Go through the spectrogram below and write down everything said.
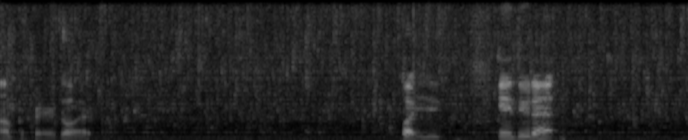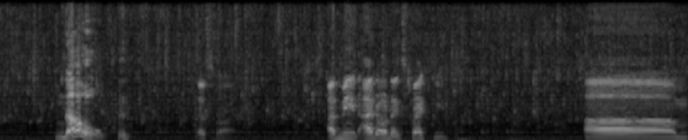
I'm prepared. Go ahead. What? You can't do that? No. That's fine. I mean, I don't expect you. Um.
